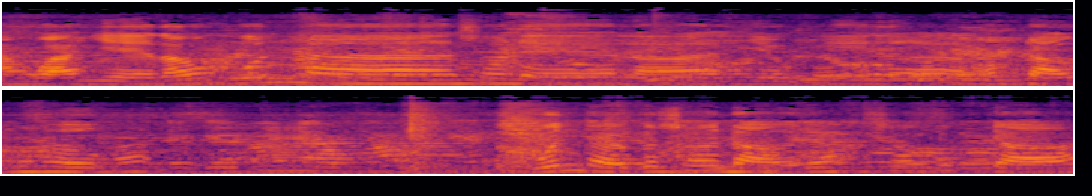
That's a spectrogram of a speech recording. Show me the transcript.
Đàng hoàng về tao quýnh uh, số đề là nhiều khi là hỗ trợ cũng thương á. Quýnh theo cái số đời đó số phút chờ.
